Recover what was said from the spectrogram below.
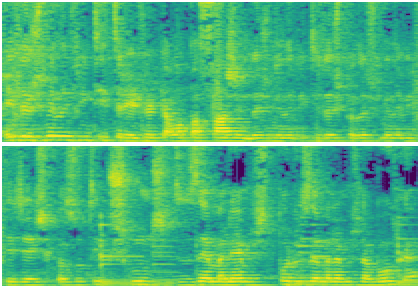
em 2023, aquela passagem de 2022 para 2023, aqueles últimos segundos dos M&M's, de pôr os M&M's na boca,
